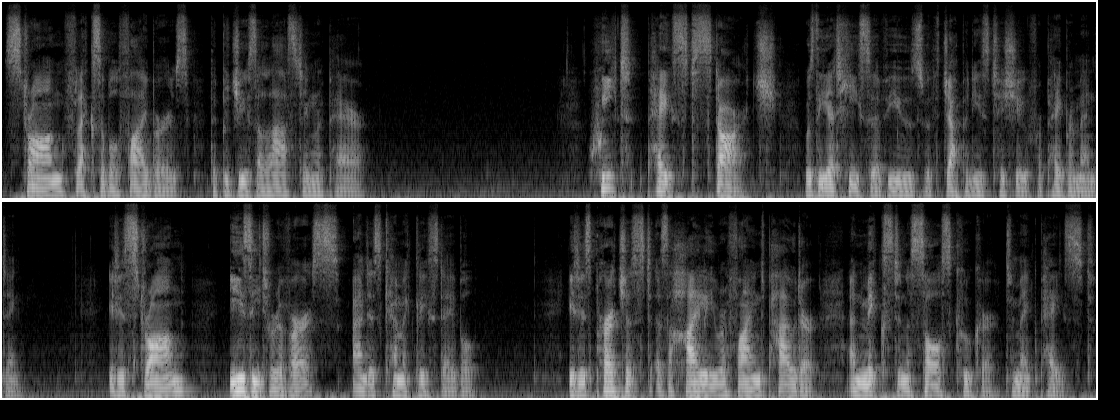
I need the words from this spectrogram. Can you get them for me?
strong, flexible fibers that produce a lasting repair. Wheat paste starch was the adhesive used with Japanese tissue for paper mending. It is strong, easy to reverse, and is chemically stable. It is purchased as a highly refined powder and mixed in a sauce cooker to make paste.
